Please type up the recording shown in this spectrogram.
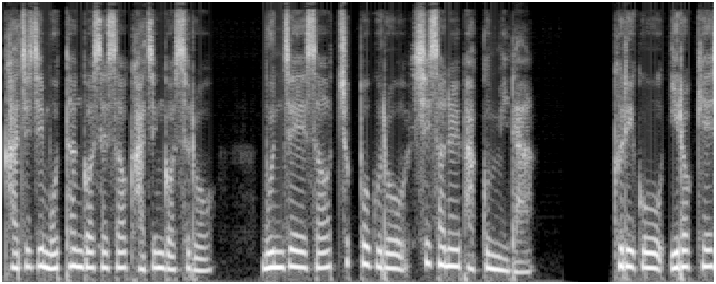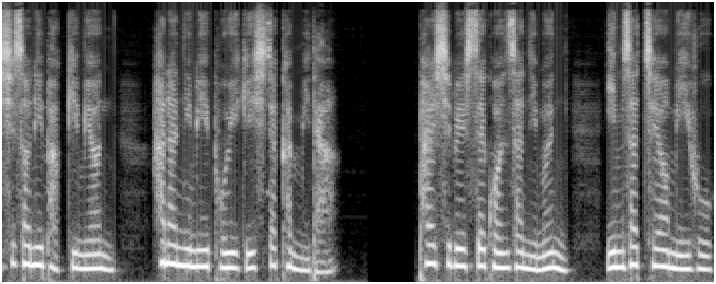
가지지 못한 것에서 가진 것으로, 문제에서 축복으로 시선을 바꿉니다. 그리고 이렇게 시선이 바뀌면 하나님이 보이기 시작합니다. 81세 권사님은 임사체험 이후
